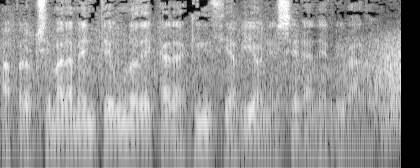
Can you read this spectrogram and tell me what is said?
Aproximadamente uno de cada 15 aviones era derribado.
